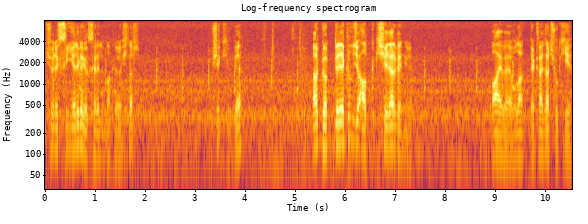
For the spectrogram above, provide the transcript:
Şöyle sinyali de gösterelim arkadaşlar. Bu şekilde. Ya göklere yakınca alttaki şeyler deniyor. Vay be ulan detaylar çok iyi.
